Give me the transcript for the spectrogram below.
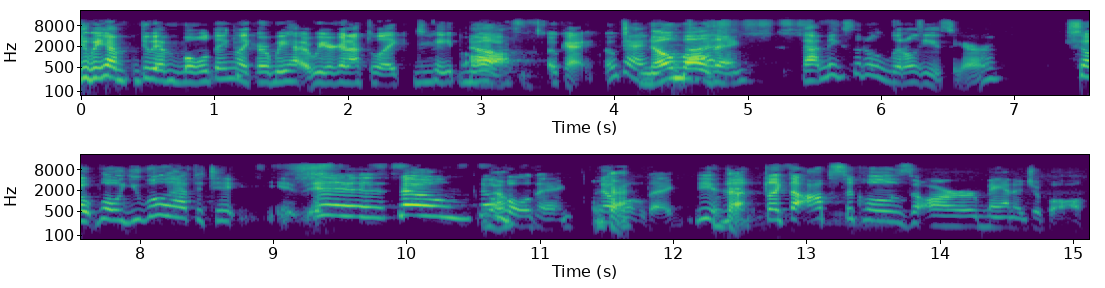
Do we have do we have molding? Like, are we ha- we are gonna have to like tape No. off? Okay, okay. No Well, that- molding. That, makes it a little easier. So, well, you will have to take. Eh, no, no, No? molding. No Okay. molding. Okay. like the obstacles are manageable.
